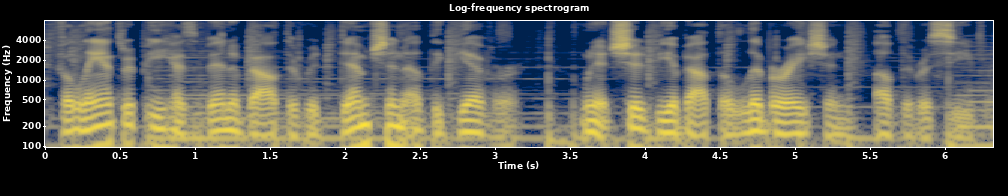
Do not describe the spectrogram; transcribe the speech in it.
Philanthropy has been about the redemption of the giver when it should be about the liberation of the receiver.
